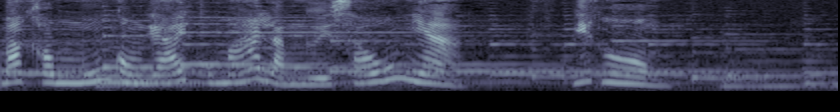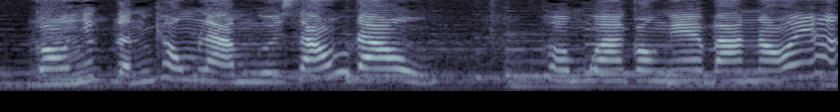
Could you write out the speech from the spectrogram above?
Má không muốn con gái của má làm người xấu nha. Biết không? Con nhất định không làm người xấu đâu. Hôm qua con nghe ba nói á,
